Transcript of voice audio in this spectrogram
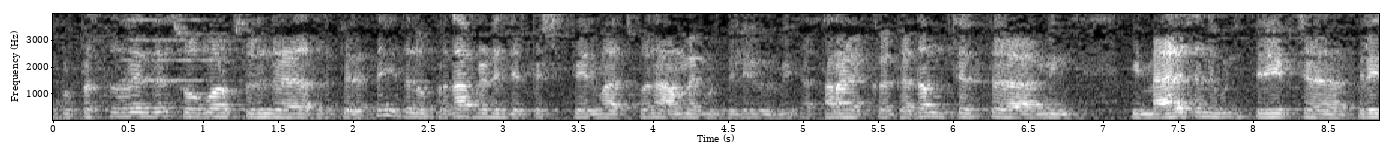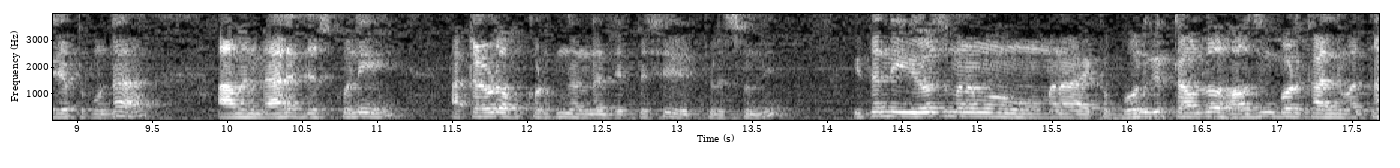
ఇప్పుడు ప్రస్తుతం ఏంటంటే సోమవారం సురేంద్ర అతని అసలు పేరు అయితే ఇతను ప్రతాప్ రెడ్డి అని చెప్పేసి పేరు మార్చుకొని ఆ అమ్మాయి కూడా తెలియ తన యొక్క గతం చరిత్ర ఐ మీన్ ఈ మ్యారేజ్ అనే గురించి తెలియ తెలియజెప్పకుండా ఆమెను మ్యారేజ్ చేసుకొని అక్కడ కూడా ఒక కొడుకు అని చెప్పేసి తెలుస్తుంది. ఇతన్ని ఈరోజు మనము మన యొక్క భువనగిరి టౌన్లో హౌసింగ్ బోర్డు కాలనీ వద్ద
